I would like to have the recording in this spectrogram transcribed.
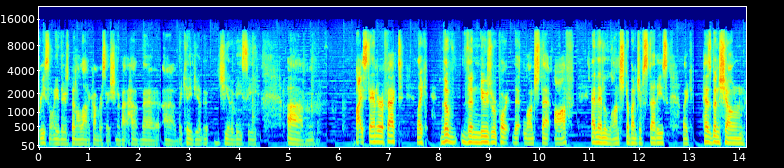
recently, there's been a lot of conversation about how the uh, the Kitty Gen- Genovese um, bystander effect, like the the news report that launched that off and then launched a bunch of studies, like has been shown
